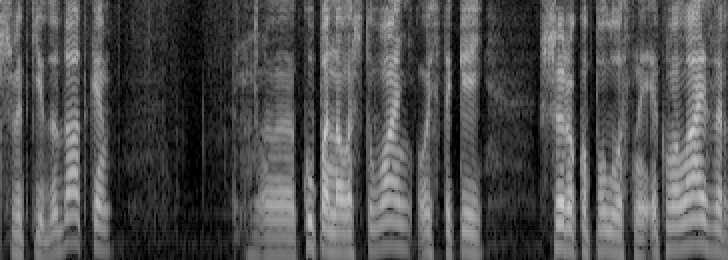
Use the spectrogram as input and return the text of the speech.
швидкі додатки, купа налаштувань, ось такий широкополосний еквалайзер,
